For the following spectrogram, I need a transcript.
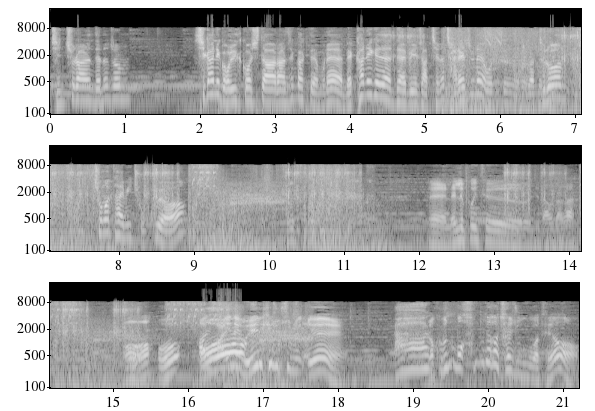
진출하는 데는 좀 시간이 걸릴 것이다라는 생각 때문에 메카닉에 대한 대비 자체는 잘해주네요. 선수가 드론 충원 타이밍 좋고요. 네, 랠리 포인트로 이제 나오다가 어? 오, 아니 오! 마인이 왜 이렇게 죽습니까? 예. 아, 야, 그건 뭐 한 부대가 차에 죽은 것 같아요.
